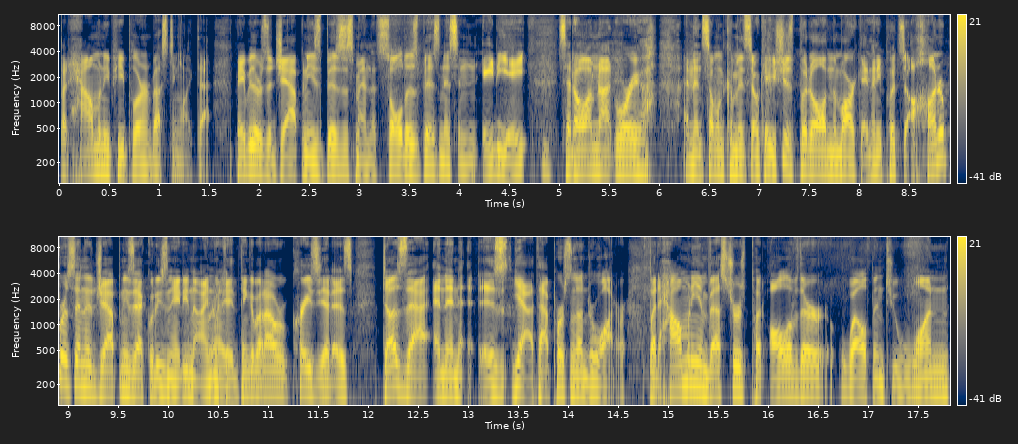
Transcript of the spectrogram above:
But how many people are investing like that? Maybe there's a Japanese businessman that sold his business in 88, said, Oh, I'm not worried. And then someone convinced, okay, you should just put it all in the market. And then he puts 100% of Japanese equities in 89. Right. Okay, think about how crazy it is. Does that, and then is, yeah, that person's underwater. But how many investors put all of their wealth into one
